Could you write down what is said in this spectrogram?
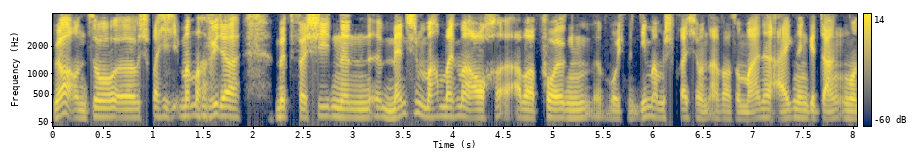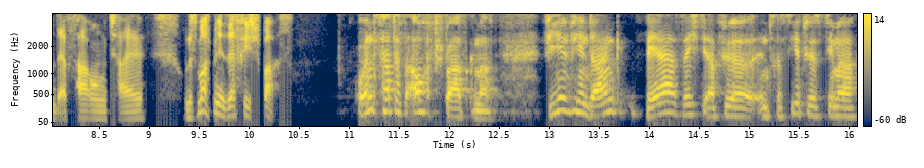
Ja, und so äh, spreche ich immer mal wieder mit verschiedenen Menschen, mache manchmal auch äh, aber Folgen, wo ich mit niemandem spreche und einfach so meine eigenen Gedanken und Erfahrungen teile. Und es macht mir sehr viel Spaß. Uns hat es auch Spaß gemacht. Vielen, vielen Dank. Wer sich dafür interessiert, für das Thema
